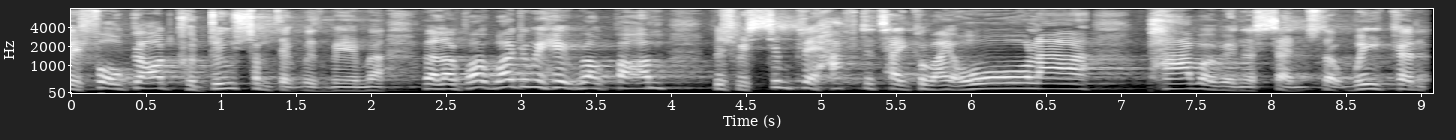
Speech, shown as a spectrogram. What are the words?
before God could do something with me. And uh, we're like, uh, why, why do we hit rock bottom? Because we simply have to take away all our power, in a sense, that we can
